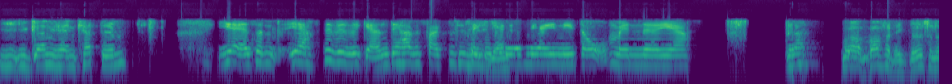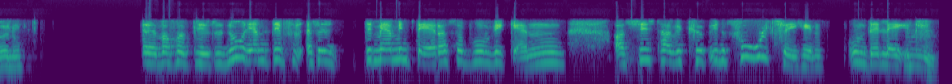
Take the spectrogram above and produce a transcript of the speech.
I, I gerne vil have en kat derhjemme. Ja, altså, ja, det vil vi gerne. Det har vi faktisk Det tænkt lidt mere ind i et år, men øh, ja. Ja. Hvor, hvorfor er det ikke blevet sådan noget endnu? Øh, hvorfor bliver du nu? Jamen, det, altså, det er mere min datter, som hun vil gerne. Og sidst har vi købt en fugl til hende, undelaget. Mm.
